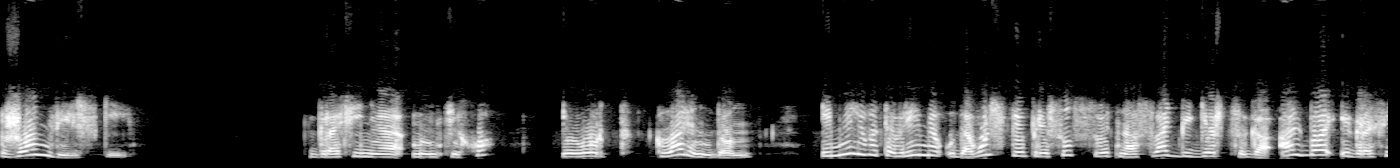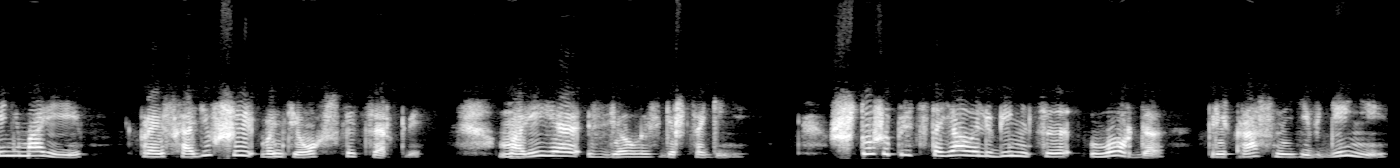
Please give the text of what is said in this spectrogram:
Жуанвильский, графиня Монтихо и лорд Кларендон имели в это время удовольствие присутствовать на свадьбе герцога Альба и графини Марии, происходившей в Антиохской церкви. Мария сделалась герцогиней. Что же предстояло любимице лорда прекрасной Евгении,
